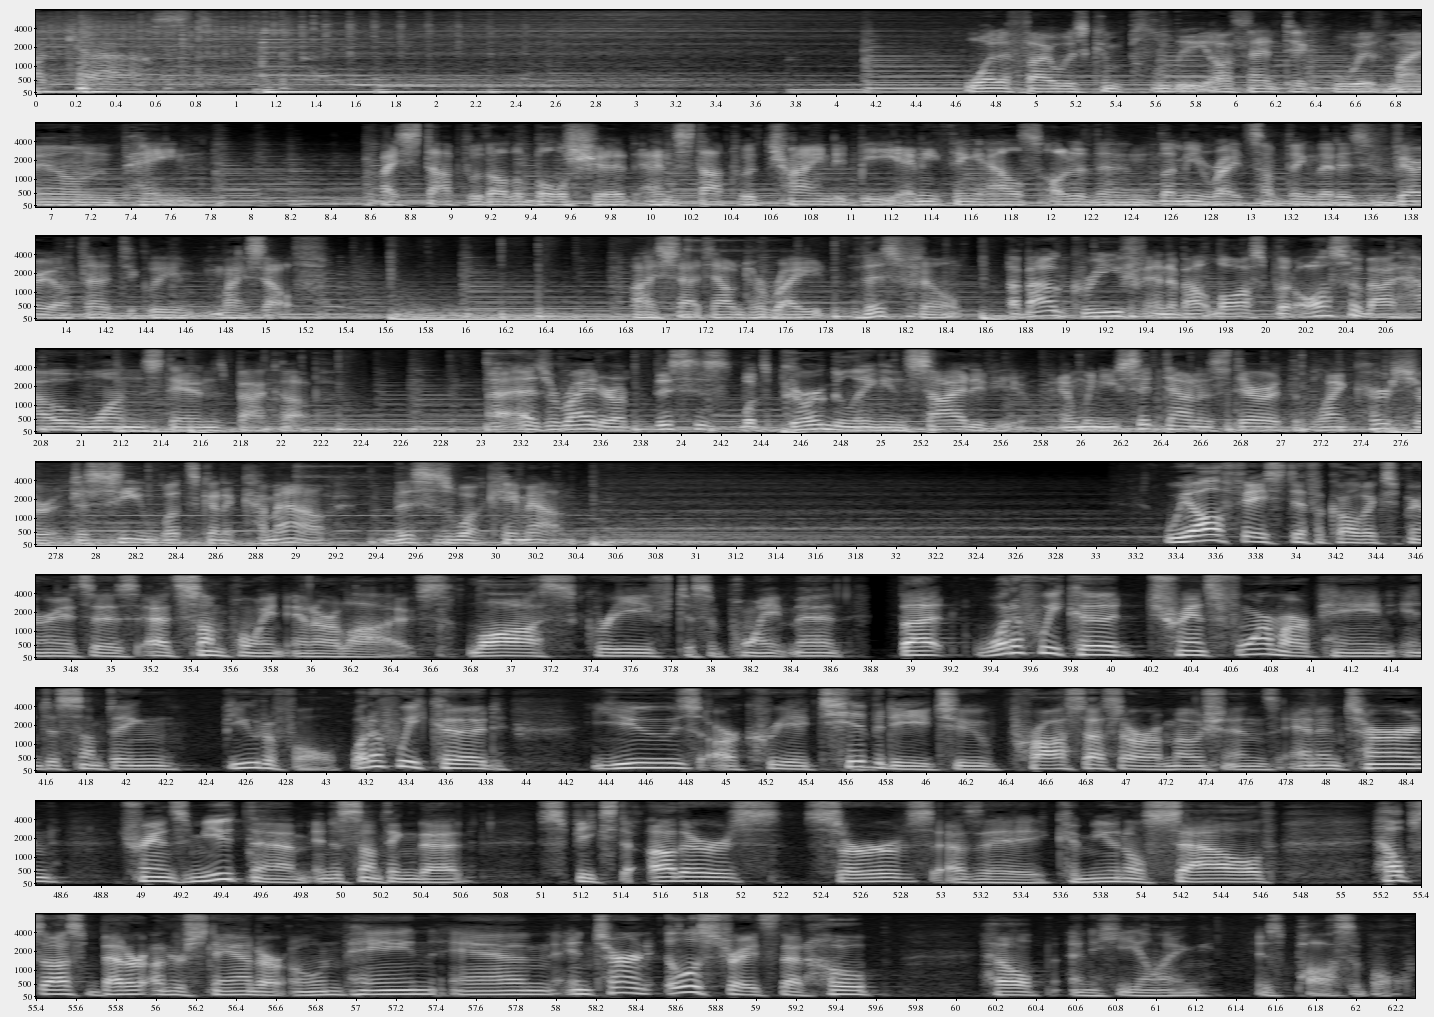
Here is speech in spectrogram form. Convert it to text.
podcast. What if I was completely authentic with my own pain? I stopped with all the bullshit and stopped with trying to be anything else other than let me write something that is very authentically myself. I sat down to write this film about grief and about loss, but also about how one stands back up. Uh, as a writer, this is what's gurgling inside of you. And when you sit down and stare at the blank cursor to see what's going to come out, this is what came out. We all face difficult experiences at some point in our lives loss, grief, disappointment. But what if we could transform our pain into something beautiful? What if we could use our creativity to process our emotions and in turn transmute them into something that speaks to others, serves as a communal salve, helps us better understand our own pain, and in turn illustrates that hope, help, and healing is possible.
